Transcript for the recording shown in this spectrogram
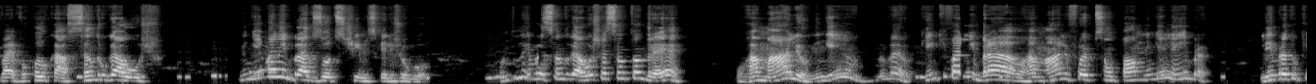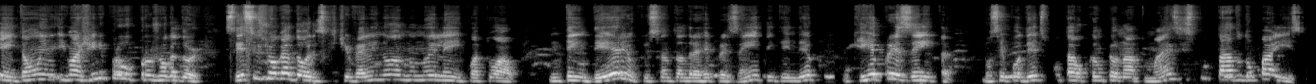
vai, vou colocar Sandro Gaúcho, ninguém vai lembrar dos outros times que ele jogou. Quando lembra Santo Gaúcho é Santo André. O Ramalho, ninguém. quem que vai lembrar? O Ramalho foi para São Paulo, ninguém lembra. Lembra do quê? Então, imagine para o jogador. Se esses jogadores que estiverem no, no, no, elenco atual entenderem o que o Santo André representa, entender o que representa você poder disputar o campeonato mais disputado do país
